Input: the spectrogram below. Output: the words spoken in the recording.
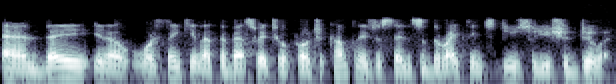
and they, you know, were thinking that the best way to approach a company is to say this is the right thing to do, so you should do it.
